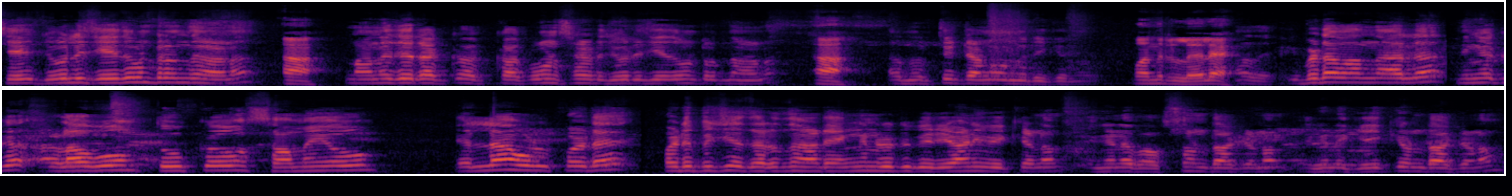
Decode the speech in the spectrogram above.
ചെ- ജോലി ചെയ്തുകൊണ്ടിരുന്നതാണ്. ആ. മാനേജർ അക്കൗണ്ട്സ് ആയിട്ട് ജോലി ചെയ്തുകൊണ്ടിരുന്നതാണ്. ആ. അത് നിർത്തിയിട്ടാണ് വന്നിരിക്കുന്നത്. വന്നിട്ടുള്ളത് അല്ലേ? അതെ. ഇവിടെ വന്നാൽ നിങ്ങൾക്ക് അളവും തൂക്കവും സമയവും എല്ലാം ഉൾപ്പെടെ പഠിപ്പിച്ച് തരുന്നതാണ്. എങ്ങനെ ഒരു ബിരിയാണി വെക്കണം എങ്ങനെ പഫ്സ് ഉണ്ടാക്കണം എങ്ങനെ കേക്ക് ഉണ്ടാക്കണം.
